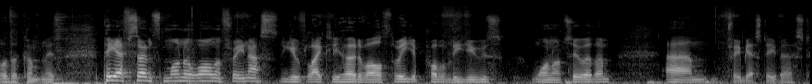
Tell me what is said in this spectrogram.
other companies. pfSense, MonoWall and FreeNAS, you've likely heard of all three. You probably use one or two of them. Um, FreeBSD based.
